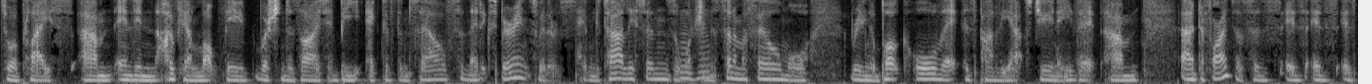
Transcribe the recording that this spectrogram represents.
to a place um, and then hopefully unlock their wish and desire to be active themselves in that experience, whether it's having guitar lessons or mm-hmm. watching a cinema film or reading a book. All that is part of the arts journey that um, uh, defines us as, as, as, as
